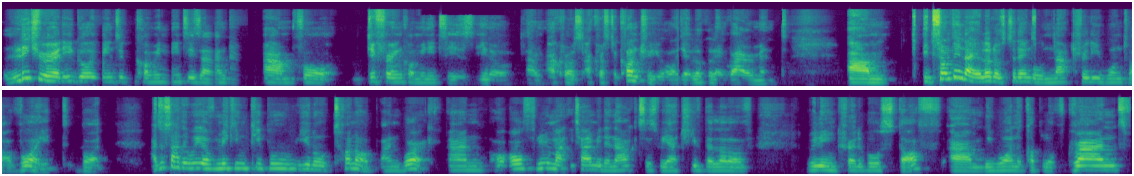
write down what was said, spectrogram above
literally go into communities and um, for different communities, you know, um, across across the country or their local environment. Um, it's something that a lot of students will naturally want to avoid, but I just had a way of making people, you know, turn up and work. And all, all through my time in Enactus, we achieved a lot of really incredible stuff. Um, we won a couple of grants,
